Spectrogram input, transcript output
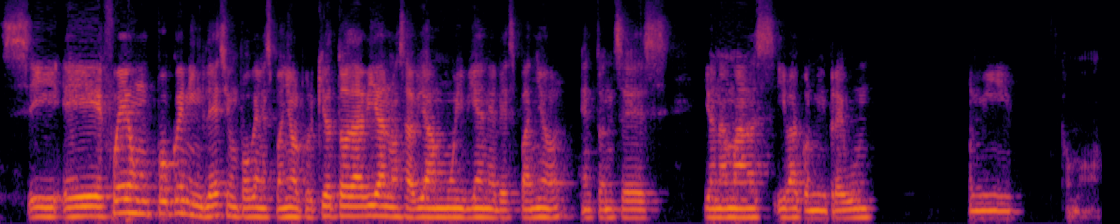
Sí, eh, fue un poco en inglés y un poco en español, porque yo todavía no sabía muy bien el español. Entonces, yo nada más iba con mi pregunta, con mi como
